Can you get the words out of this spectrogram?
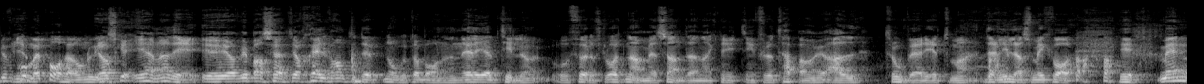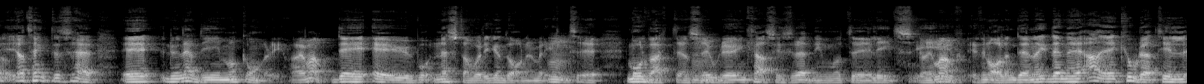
Du får med ett par här om du vill. Jag ska gärna det. Eh, Jag vill bara säga att jag själv har inte döpt något av barnen eller hjälpt till att föreslå ett namn med Sandland-anknytning för då tappar man ju all trovärdighet, man- den lilla som är kvar. Eh, Men jag tänkte så här, eh, du nämnde Jim Montgomery. Jajamän. Det är ju nästan vår legendar nummer ett. Mm. Eh, Målvakten som gjorde en klassisk räddning mot Leeds Jajamän. i finalen. Den är, den är korad till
